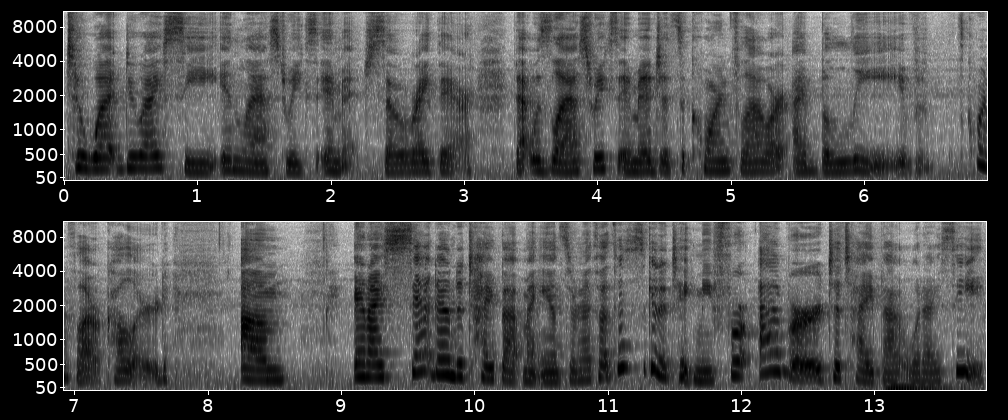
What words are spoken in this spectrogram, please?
to what do I see in last week's image. So right there. That was last week's image. It's a cornflower, I believe. It's cornflower colored. Um, and I sat down to type out my answer and I thought this is going to take me forever to type out what I see.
